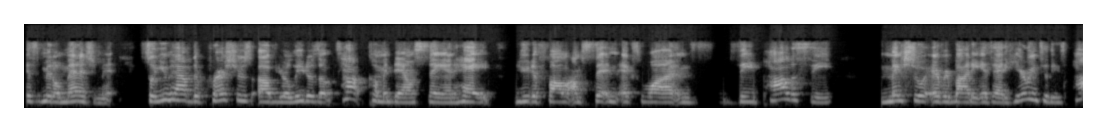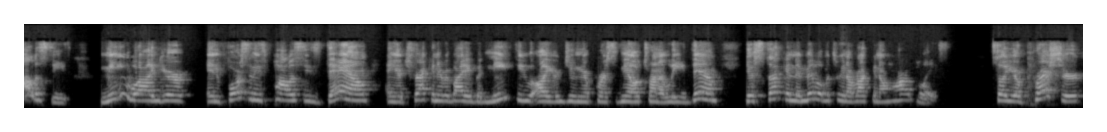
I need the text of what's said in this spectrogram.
is middle management. So you have the pressures of your leaders up top coming down saying, hey, you to follow, I'm setting X, Y, and Z policy. Make sure everybody is adhering to these policies. Meanwhile, you're enforcing these policies down and you're tracking everybody beneath you, all your junior personnel trying to lead them. You're stuck in the middle between a rock and a hard place. So you're pressured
